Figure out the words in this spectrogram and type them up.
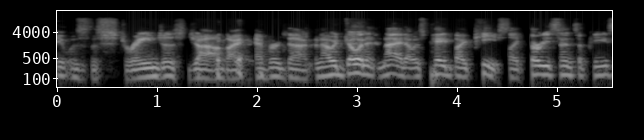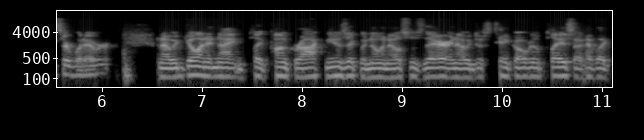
It was the strangest job I ever done, and I would go in at night. I was paid by piece, like thirty cents a piece or whatever, and I would go in at night and play punk rock music when no one else was there, and I would just take over the place. I'd have like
